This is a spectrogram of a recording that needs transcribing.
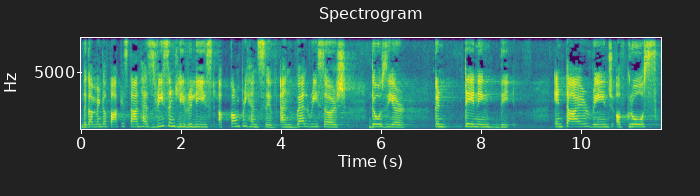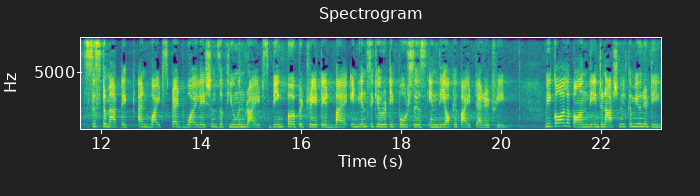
The government of Pakistan has recently released a comprehensive and well researched dossier containing the entire range of gross, systematic, and widespread violations of human rights being perpetrated by Indian security forces in the occupied territory. We call upon the international community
